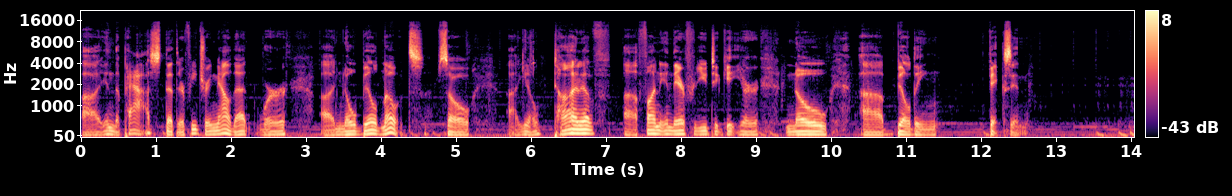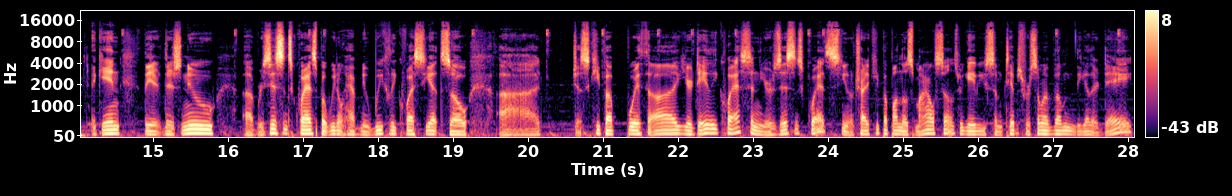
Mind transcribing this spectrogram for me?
uh, in the past that they're featuring now that were uh, no build modes. So, uh, you know, ton of uh, fun in there for you to get your no uh, building fix in. Again, there, there's new uh, resistance quests, but we don't have new weekly quests yet. So uh, just keep up with uh, your daily quests and your resistance quests. You know, try to keep up on those milestones. We gave you some tips for some of them the other day.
